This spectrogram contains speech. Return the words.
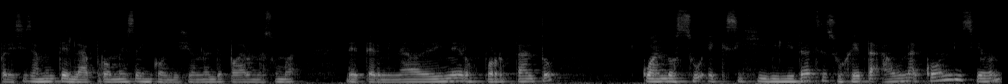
precisamente la promesa incondicional de pagar una suma determinada de dinero. Por tanto, cuando su exigibilidad se sujeta a una condición,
